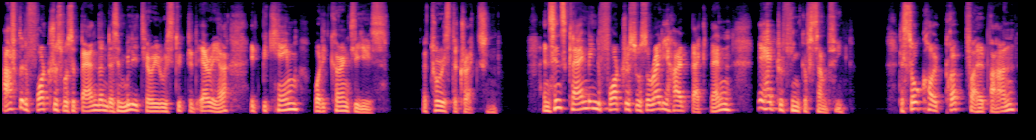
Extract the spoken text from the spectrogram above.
After the fortress was abandoned as a military restricted area, it became what it currently is a tourist attraction. And since climbing the fortress was already hard back then, they had to think of something. The so called Tröpferlbahn,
